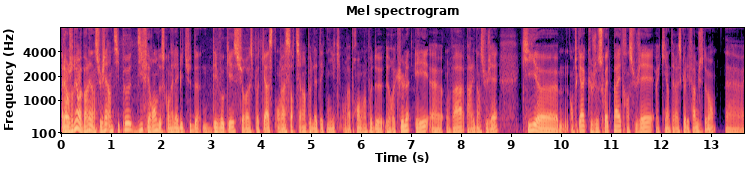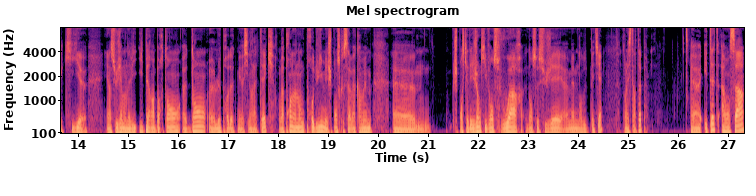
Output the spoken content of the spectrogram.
Alors aujourd'hui, on va parler d'un sujet un petit peu différent de ce qu'on a l'habitude d'évoquer sur euh, ce podcast. On va sortir un peu de la technique, on va prendre un peu de, de recul et euh, on va parler d'un sujet qui, euh, en tout cas, que je souhaite pas être un sujet qui intéresse que les femmes justement, euh, qui est un sujet à mon avis hyper important dans le product mais aussi dans la tech. On va prendre un angle produit, mais je pense que ça va quand même. Je pense qu'il y a des gens qui vont se voir dans ce sujet, euh, même dans d'autres métiers, dans les startups. Euh, et peut-être avant ça,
